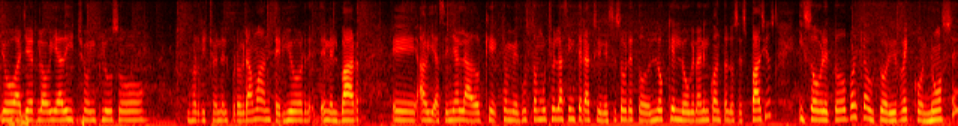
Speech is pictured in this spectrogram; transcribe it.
yo ayer lo había dicho incluso, mejor dicho, en el programa anterior, en el bar, eh, había señalado que, que, me gustan mucho las interacciones y sobre todo lo que logran en cuanto a los espacios y sobre todo porque Autori reconoce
